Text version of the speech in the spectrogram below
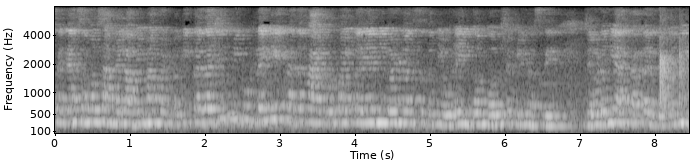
सगळ्यांसमोर सांगायला अभिमान वाटतो की कदाचित मी कुठलंही एखादं हाय प्रोफाईल करिअर निवडलं असतं तर मी एवढं इन्कम करू शकले नसते जेवढं मी आता करते तर मी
